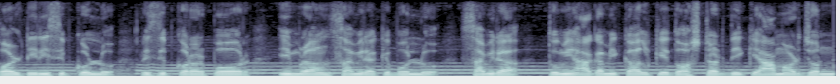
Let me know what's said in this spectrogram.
কলটি রিসিভ করল। রিসিভ করার পর ইমরান সামিরাকে বলল, সামিরা, তুমি আগামীকালকে দশটার দিকে আমার জন্য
